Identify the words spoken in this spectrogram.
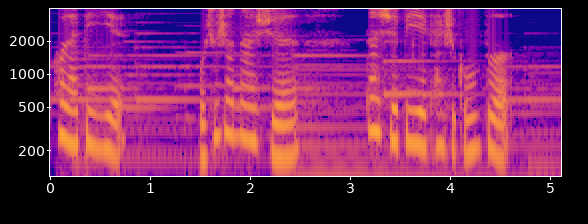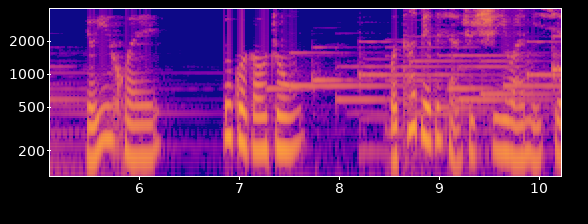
后来毕业，我去上大学，大学毕业开始工作。有一回，路过高中，我特别的想去吃一碗米线，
